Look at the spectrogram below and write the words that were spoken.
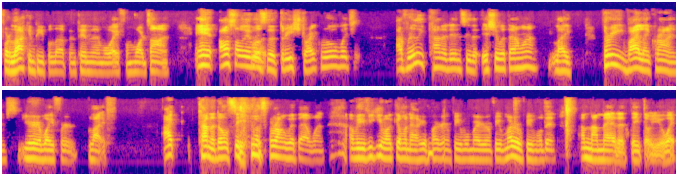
for locking people up and pinning them away for more time. And also it was the three strike rule, which I really kind of didn't see the issue with that one. Like three violent crimes, you're away for life. I kind of don't see what's wrong with that one. I mean, if you keep on coming out here murdering people, murdering people, murdering people, then I'm not mad that they throw you away.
